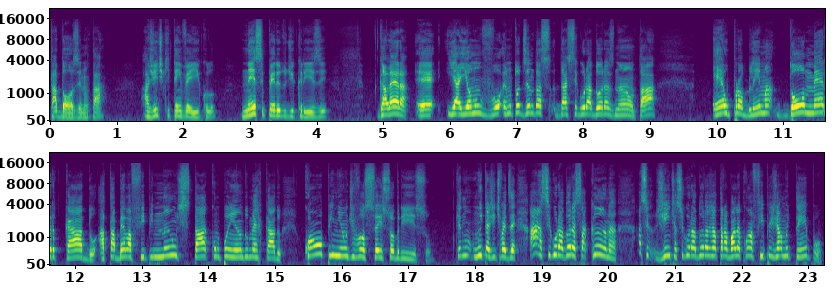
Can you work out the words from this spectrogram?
Tá dose, não tá? A gente que tem veículo, nesse período de crise. Galera, é, e aí eu não vou. Eu não tô dizendo das, das seguradoras, não, tá? É o problema do mercado. A tabela FIP não está acompanhando o mercado. Qual a opinião de vocês sobre isso? Porque não- muita gente vai dizer, ah, a seguradora é sacana. A gente, a seguradora já trabalha com a FIP já há muito tempo.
